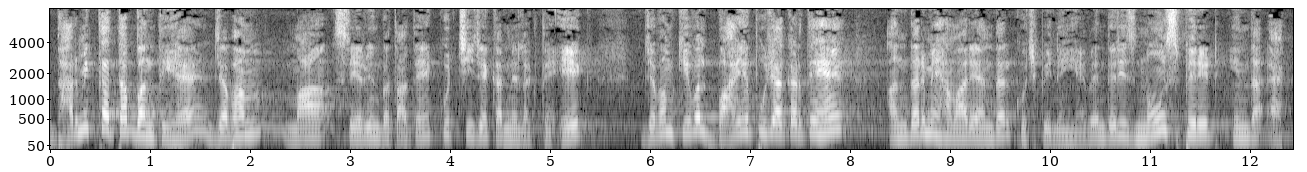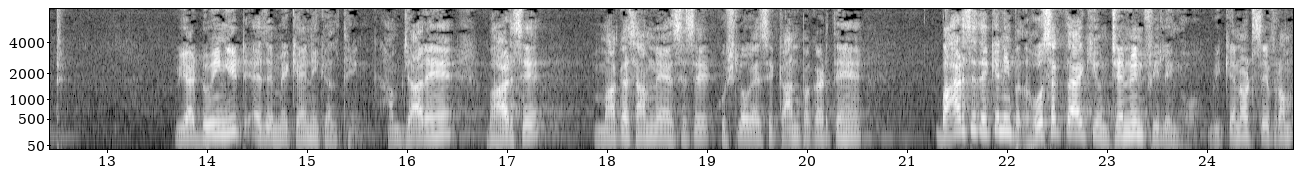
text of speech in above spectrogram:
धार्मिकता तब बनती है जब हम माँ श्री अरविंद बताते हैं कुछ चीज़ें करने लगते हैं। एक, जब हम केवल बाह्य पूजा करते हैं, अंदर में हमारे अंदर कुछ भी नहीं है। When there is no spirit in the act we are doing it as a mechanical thing हम जा रहे हैं बाहर से, माँ का सामने ऐसे से कुछ लोग ऐसे कान पकड़ते हैं। बाहर से देख नहीं पता, हो सकता है कि जेन्युइन फीलिंग हो। We cannot say from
